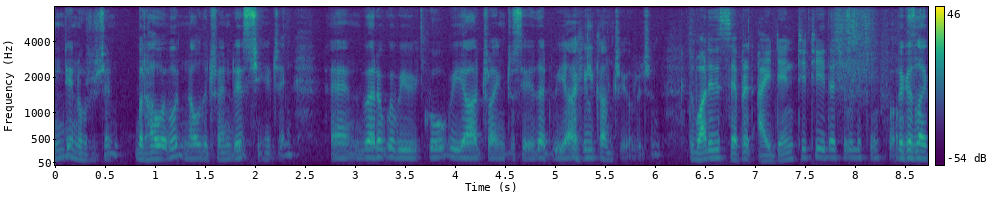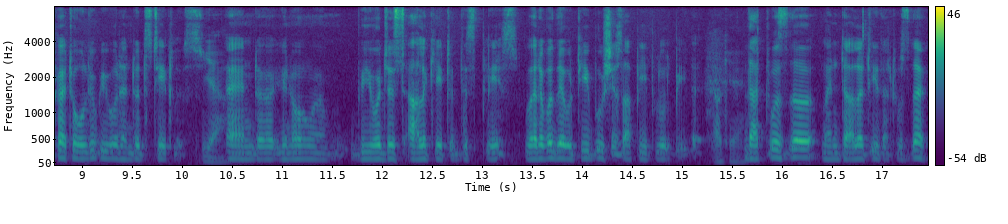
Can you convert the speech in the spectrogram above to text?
Indian origin. But however, now the trend is changing, and wherever we go, we are trying to say that we are hill country origin. So what is the separate identity that you were looking for? Because, like I told you, we were rendered stateless. Yeah. And uh, you know, um, we were just allocated this place. Wherever there were tea bushes, our people will be there. Okay. That was the mentality that was there.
